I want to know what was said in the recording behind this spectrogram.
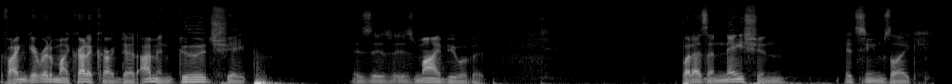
If I can get rid of my credit card debt, I'm in good shape is, is, is my view of it. But as a nation, it seems like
